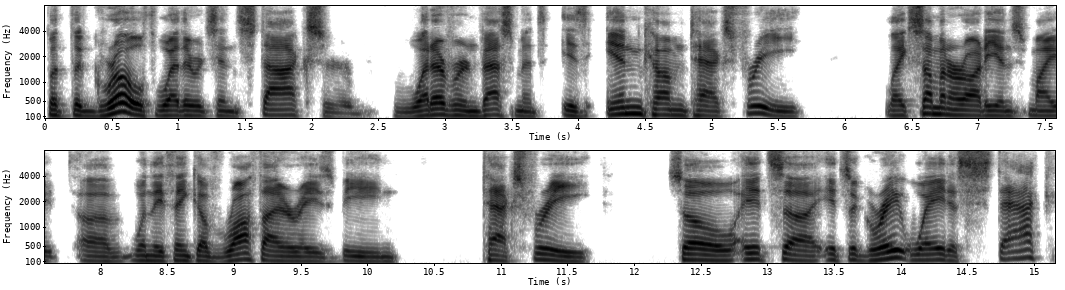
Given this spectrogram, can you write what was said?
but the growth, whether it's in stocks or whatever investments, is income tax free. Like some in our audience might, uh, when they think of Roth IRAs being tax free. So it's uh, it's a great way to stack,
